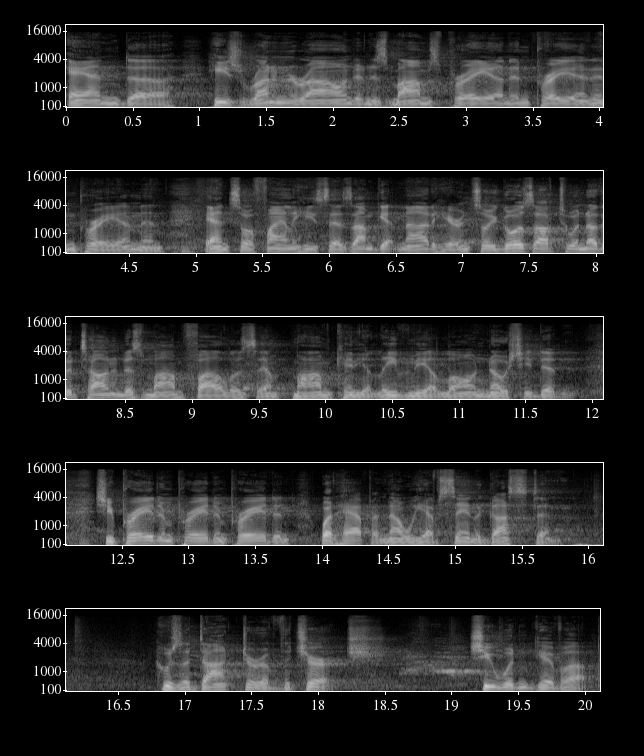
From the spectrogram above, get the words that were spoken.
and uh, he's running around and his mom's praying and praying and praying and, and so finally he says i'm getting out of here and so he goes off to another town and his mom follows him mom can you leave me alone no she didn't she prayed and prayed and prayed and what happened now we have st augustine who's a doctor of the church she wouldn't give up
